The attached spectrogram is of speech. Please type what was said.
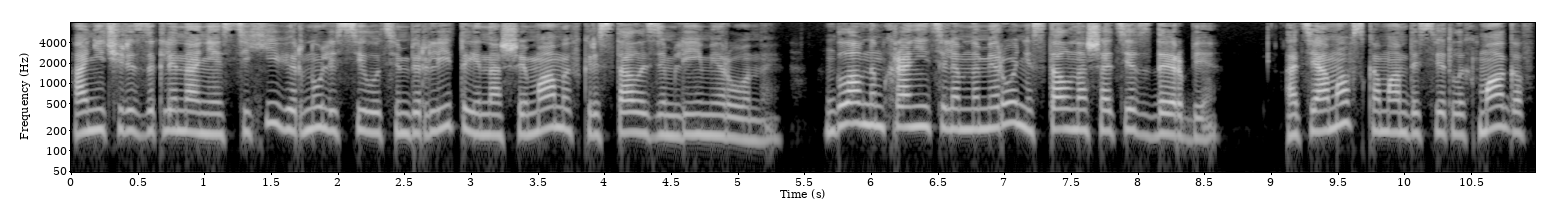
они через заклинание стихий вернули силу Тимберлиты и нашей мамы в кристаллы Земли и Мироны. Главным хранителем на Мироне стал наш отец Дерби, а Тиамав с командой светлых магов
